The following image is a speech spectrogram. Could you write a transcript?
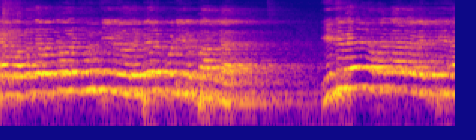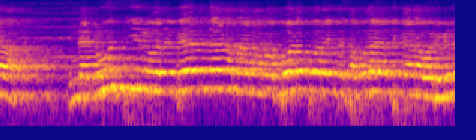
இங்க குறைஞ்சபட்சம் ஒரு நூத்தி இருபது பேர் கூடியிருப்பாங்க. இதுவே நமக்கான வெற்றி தான் இந்த நூத்தி இருபது பேர் தான் நம்ம நம்ம போட போற இந்த சமுதாயத்துக்கான ஒரு விட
